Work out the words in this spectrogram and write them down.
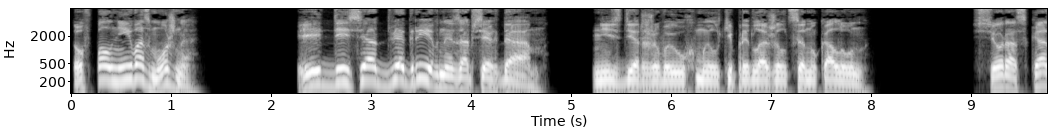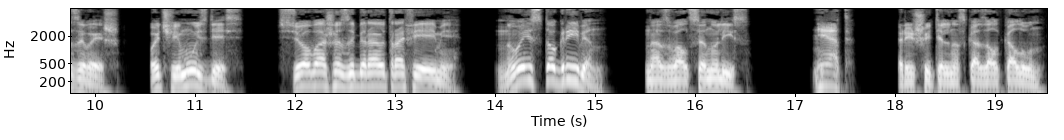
то вполне и возможно. «Пятьдесят две гривны за всех дам», — не сдерживая ухмылки, предложил цену колун. «Все рассказываешь? Почему здесь? Все ваше забирают трофеями. «Ну и сто гривен», — назвал цену лис. «Нет», — решительно сказал Колун.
